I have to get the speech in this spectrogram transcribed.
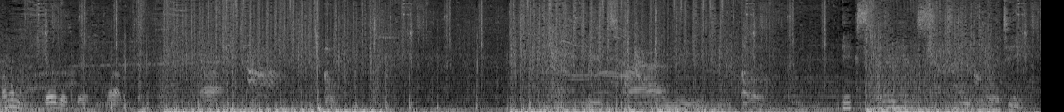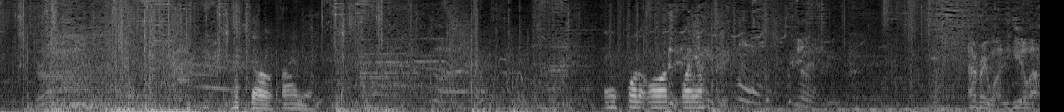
Someone kill this bitch. Oh. Experience tranquility. Let's go, find me. Thanks for the orb, player. Everyone, heal up.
